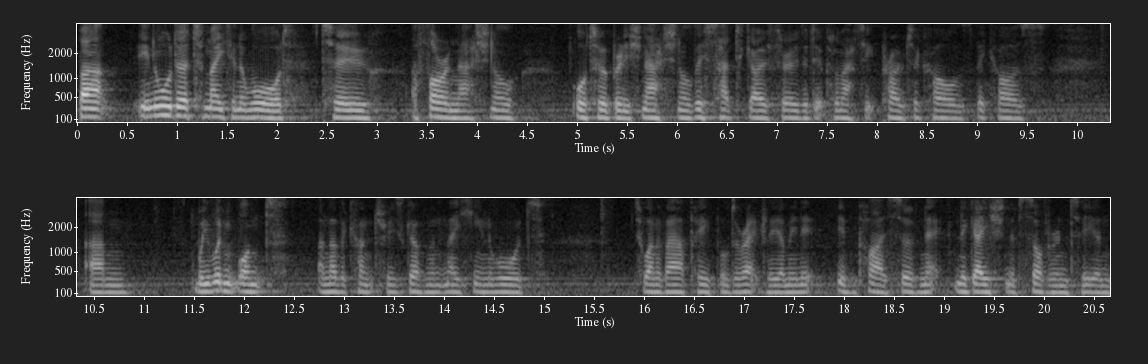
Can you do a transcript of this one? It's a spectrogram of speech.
But in order to make an award to a foreign national or to a British national, this had to go through the diplomatic protocols because um, we wouldn't want another country's government making an award to one of our people directly. I mean, it implies sort of ne negation of sovereignty and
